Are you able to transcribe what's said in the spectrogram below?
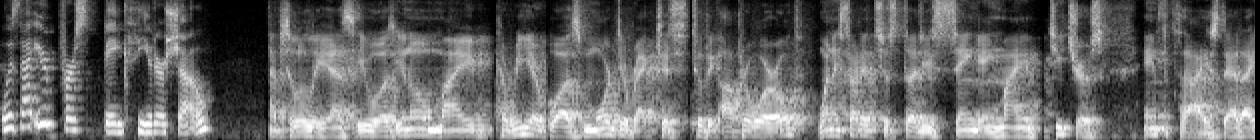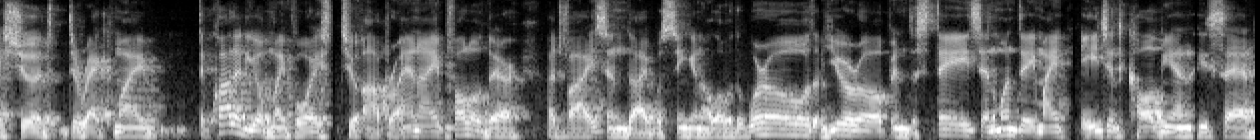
Was that your first big theater show? Absolutely, yes. It was, you know, my career was more directed to the opera world. When I started to study singing, my teachers emphasized that I should direct my the quality of my voice to opera and I followed their advice and I was singing all over the world, Europe and the States and one day my agent called me and he said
